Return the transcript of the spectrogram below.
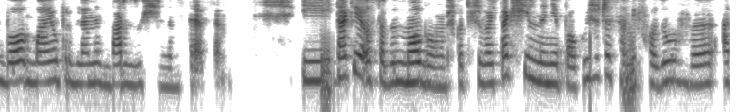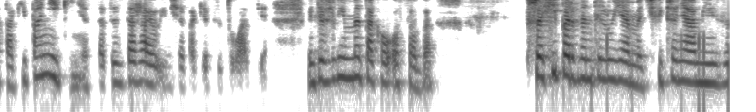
bo mają problemy z bardzo silnym stresem. I takie osoby mogą na przykład odczuwać tak silny niepokój, że czasami wchodzą w ataki paniki. Niestety zdarzają im się takie sytuacje. Więc jeżeli my taką osobę przehiperwentylujemy ćwiczeniami z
